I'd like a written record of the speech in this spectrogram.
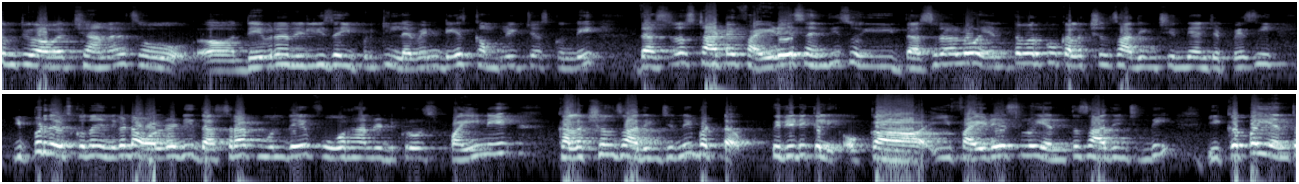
Welcome to our channel. So Devara release అయ్యి ఇప్పటికి లెవెన్ డేస్ కంప్లీట్ చేసుకుంది. దసరా స్టార్ట్ అయ్యి ఫైవ్ డేస్ అయింది. సో ఈ దసరాలో ఎంతవరకు కలెక్షన్ సాధించింది అని చెప్పేసి ఇప్పుడు తెలుసుకుందాం. ఎందుకంటే ఆల్రెడీ దసరాకు ముందే ఫోర్ హండ్రెడ్ క్రోర్స్ పైనే కలెక్షన్ సాధించింది. బట్ పీరియడికలీ ఒక ఈ ఫైవ్ డేస్లో ఎంత సాధించింది? ఇకపై ఎంత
